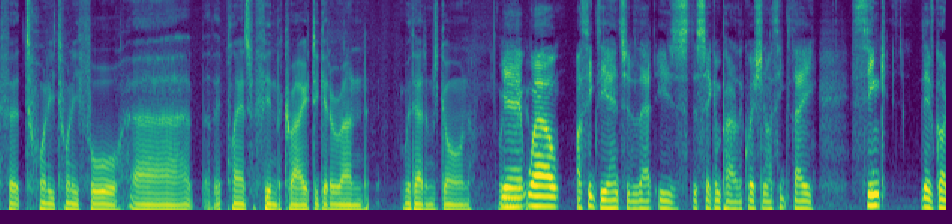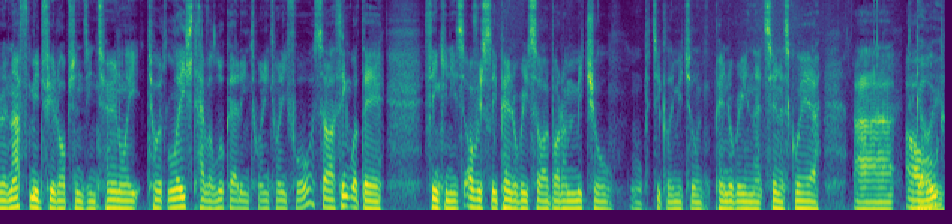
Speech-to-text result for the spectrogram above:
for 2024? Uh, are there plans for Finn Macrae to get a run with Adams gone? What yeah, well, I think the answer to that is the second part of the question. I think they think they've got enough midfield options internally to at least have a look at in 2024. So I think what they're thinking is obviously Pendlebury Sidebottom, Mitchell, or particularly Mitchell and Pendlebury in that centre square are De Goey. old,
